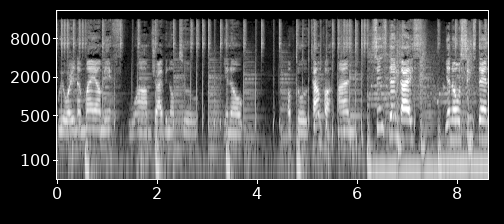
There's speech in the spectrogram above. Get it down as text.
we were in a Miami, um, driving up to, you know, up to Tampa, and since then, guys, you know, since then,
